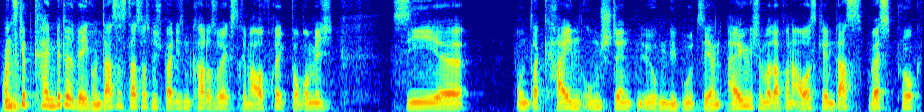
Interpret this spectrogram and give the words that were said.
Und es gibt keinen Mittelweg. Und das ist das, was mich bei diesem Kader so extrem aufregt, warum ich sie äh, unter keinen Umständen irgendwie gut sehe. Und eigentlich, wenn wir davon ausgehen, dass Westbrook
